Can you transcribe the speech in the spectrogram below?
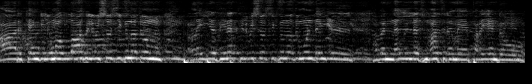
ആർക്കെങ്കിലും അള്ളാഹുൽ വിശ്വസിക്കുന്നതും പ്രളയ ദിനത്തിൽ വിശ്വസിക്കുന്നതും ഉണ്ടെങ്കിൽ അവൻ നല്ലത് മാത്രമേ പറയണ്ടോ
